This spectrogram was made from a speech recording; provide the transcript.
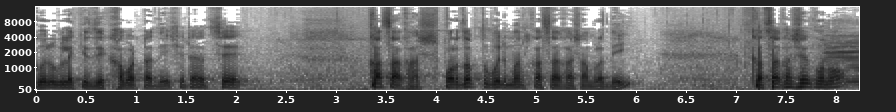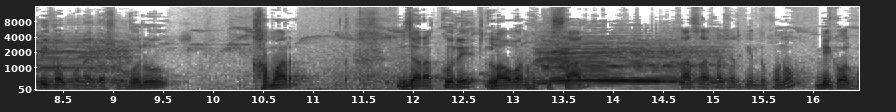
গরুগুলাকে যে খাবারটা দিই, সেটা হচ্ছে কাঁচা ঘাস। পর্যাপ্ত পরিমাণ কাঁচা ঘাস আমরা দিই। কাঁচা ঘাসের কোনো বিকল্প নাই দর্শক। গরু খামার যারা করে লাভবান হতে চান কাঁচা ঘাসের কিন্তু কোনো বিকল্প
